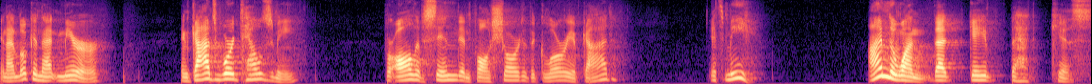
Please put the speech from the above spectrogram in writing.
and I look in that mirror, and God's word tells me, for all have sinned and fall short of the glory of God, it's me. I'm the one that gave that kiss.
